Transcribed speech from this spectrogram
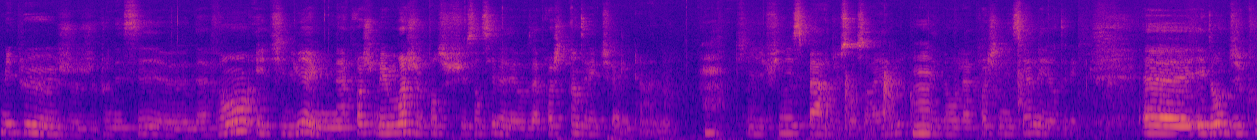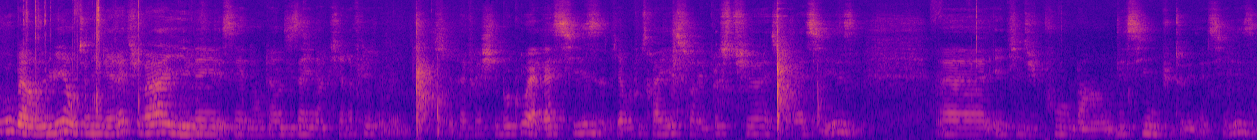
mais que je, je connaissais d'avant et qui lui a une approche. Mais moi, je pense que je suis sensible aux approches intellectuelles quand même, qui finissent par du sensoriel Mm. et dont l'approche initiale est intellectuelle. Euh, et donc, du coup, ben, lui, Anthony Guéret, tu vois, il est, c'est donc un designer qui réfléchit, qui réfléchit beaucoup à l'assise, qui a beaucoup travaillé sur les postures et sur l'assise, euh, et qui, du coup, ben, dessine plutôt les assises.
